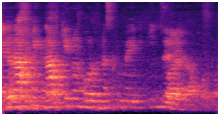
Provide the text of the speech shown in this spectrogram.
այն նախկին նախկինում որ նստում էիք ինձ էր աթոռը։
